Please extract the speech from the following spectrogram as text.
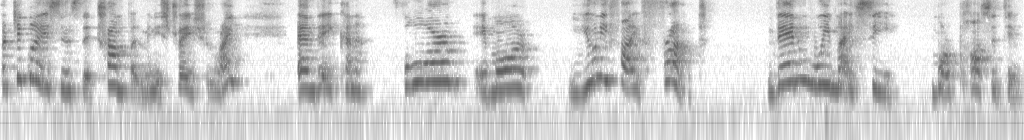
particularly since the Trump administration, right? And they can form a more unified front, then we might see more positive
